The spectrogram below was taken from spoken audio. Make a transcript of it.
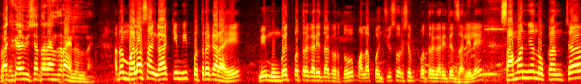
बाकी काय विषयात राहिलेलं नाही. आता मला सांगा की मी पत्रकार आहे मी मुंबईत पत्रकारिता करतो. मला पंचवीस वर्ष पत्रकारितेत झालेलं आहे. सामान्य लोकांच्या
